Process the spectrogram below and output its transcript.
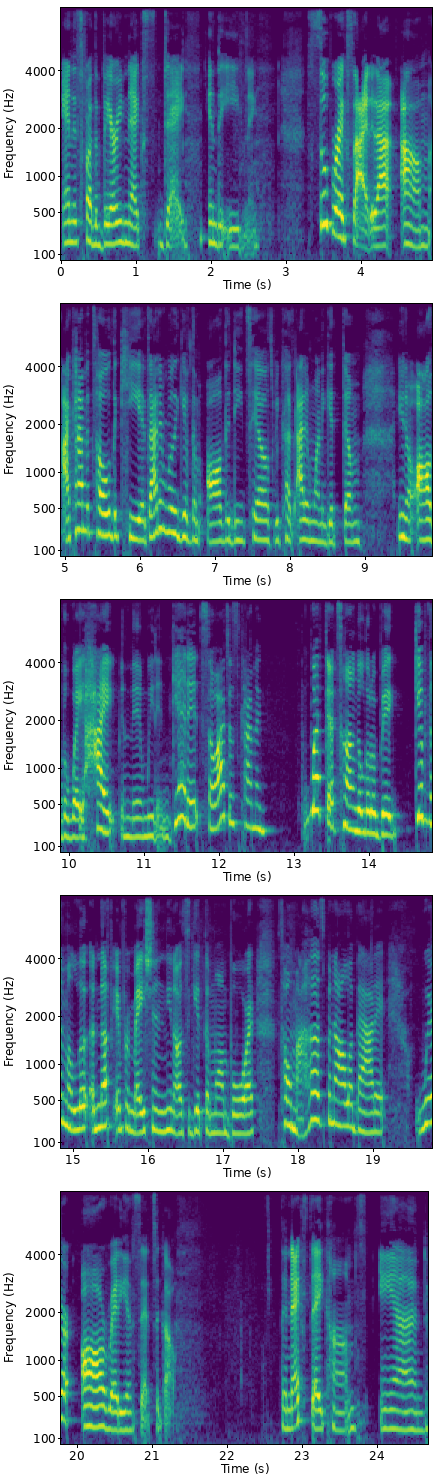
and it's for the very next day in the evening super excited. I um I kind of told the kids. I didn't really give them all the details because I didn't want to get them, you know, all the way hype and then we didn't get it. So I just kind of wet their tongue a little bit, give them a li- enough information, you know, to get them on board. Told my husband all about it. We're all ready and set to go. The next day comes and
